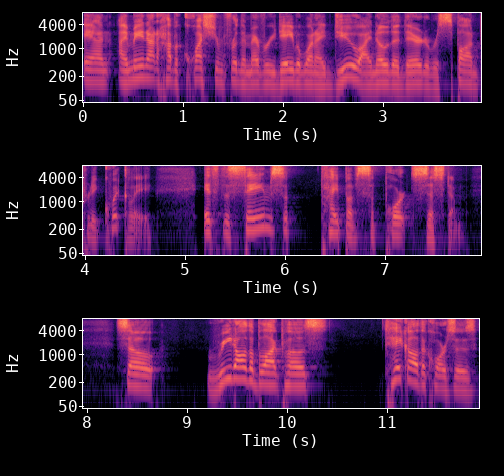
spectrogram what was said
and I may not have a question for them every day, but when I do, I know they're there to respond pretty quickly. It's the same type of support system. So read all the blog posts, take all the courses,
